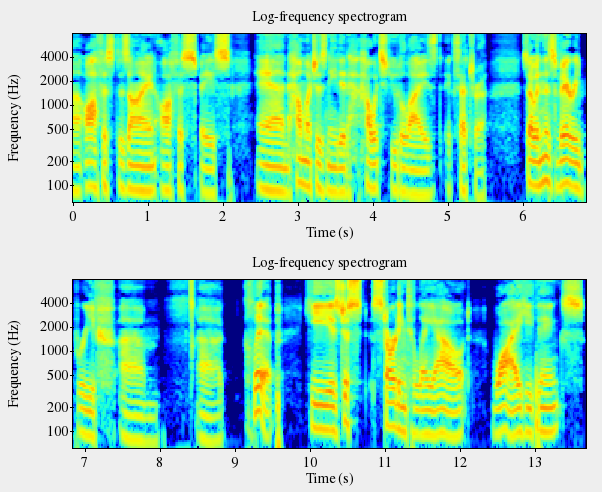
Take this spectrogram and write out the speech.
uh, office design, office space, and how much is needed, how it's utilized, etc. So, in this very brief um, uh, clip, he is just starting to lay out why he thinks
